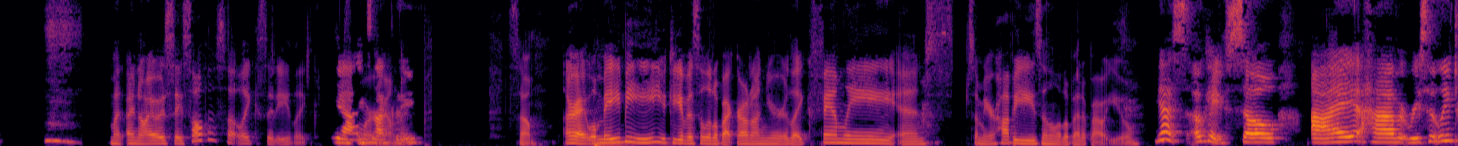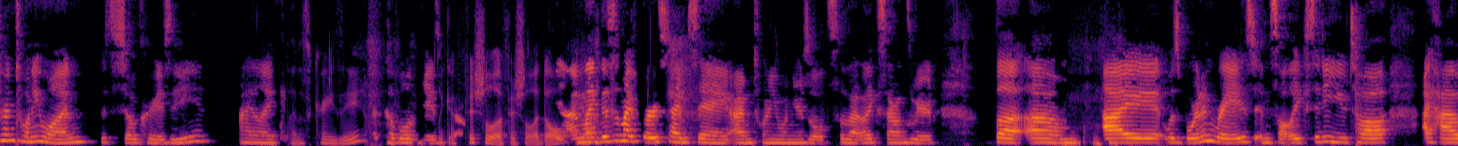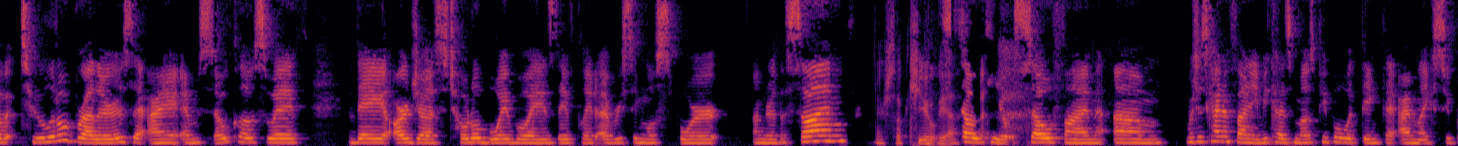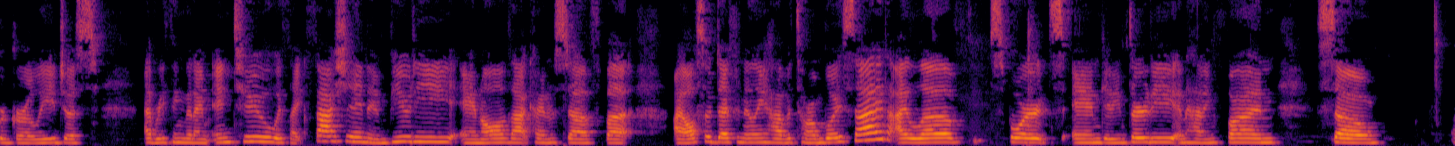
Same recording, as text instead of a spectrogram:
But I know I always say Salt and Salt Lake City, like yeah, somewhere around there. exactly. So, all right. Well, maybe you could give us a little background on your like family and some of your hobbies and a little bit about you. Yes. Okay. So I have recently turned 21. It's so crazy. I like That is crazy. a couple of days Like ago. official, official adult. Yeah, I'm like, this is my first time saying I'm 21 years old, so that like sounds weird. But um, I was born and raised in Salt Lake City, Utah. I have two little brothers that I am so close with. They are just total boy boys. They've played every single sport under the sun. They're so cute. Yeah. So cute, so fun. Um, which is kind of funny because most people would think that I'm like super girly, just everything that I'm into with like fashion and beauty and all of that kind of stuff. But I also definitely have a tomboy side. I love sports and getting dirty and having fun. So,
